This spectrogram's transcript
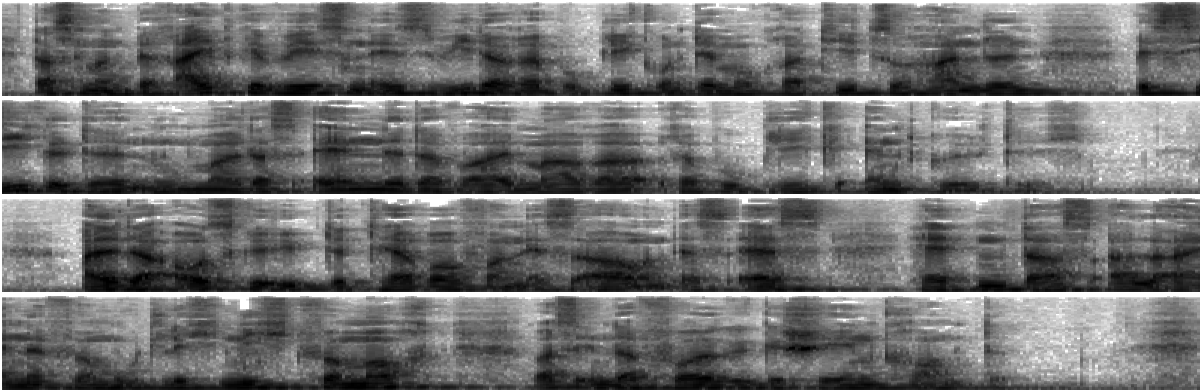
Dass man bereit gewesen ist, wider Republik und Demokratie zu handeln, besiegelte nun mal das Ende der Weimarer Republik endgültig. All der ausgeübte Terror von SA und SS hätten das alleine vermutlich nicht vermocht, was in der Folge geschehen konnte.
